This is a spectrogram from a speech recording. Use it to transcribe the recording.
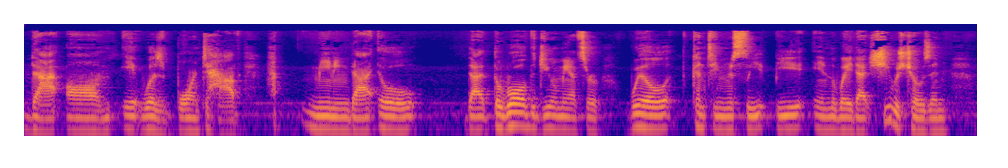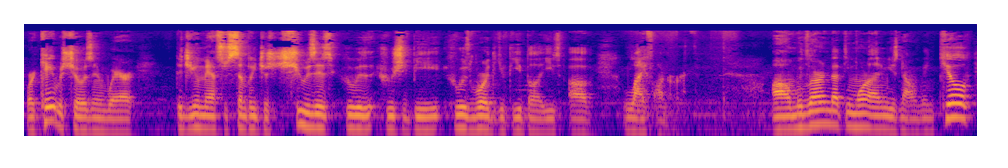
that um it was born to have, meaning that it'll that the role of the geomancer will continuously be in the way that she was chosen, where Kate was chosen, where the geomancer simply just chooses who who should be who is worthy of the abilities of life on Earth. Um, we learned that the immortal enemy is now being killed,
